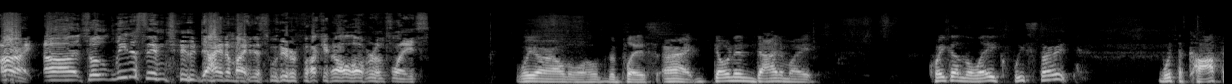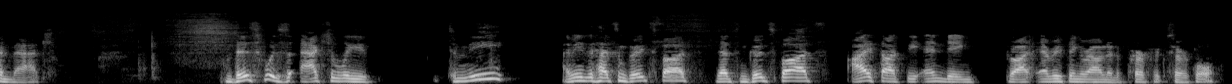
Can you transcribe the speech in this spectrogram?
all right. Uh, so lead us into dynamite as we were fucking all over the place. We are all over the place. All right, going into Dynamite. Quake on the Lake, we start with the coffin match. This was actually, to me, I mean, it had some great spots, it had some good spots. I thought the ending brought everything around in a perfect circle,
